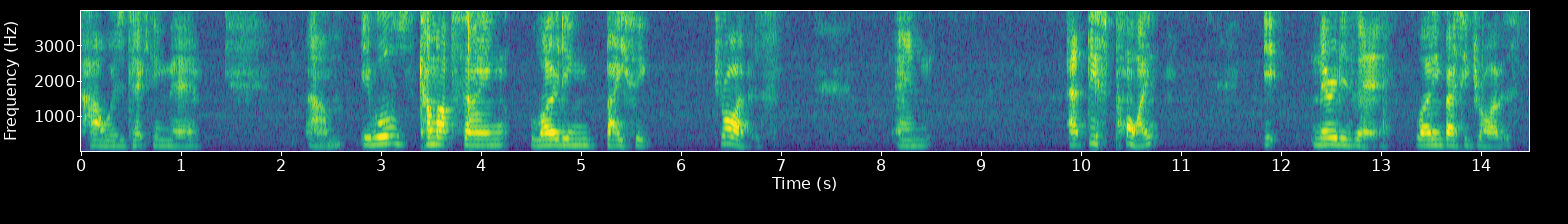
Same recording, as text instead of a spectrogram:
hardware detecting there um, it will come up saying loading basic drivers and at this point And there it is there, loading basic drivers.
